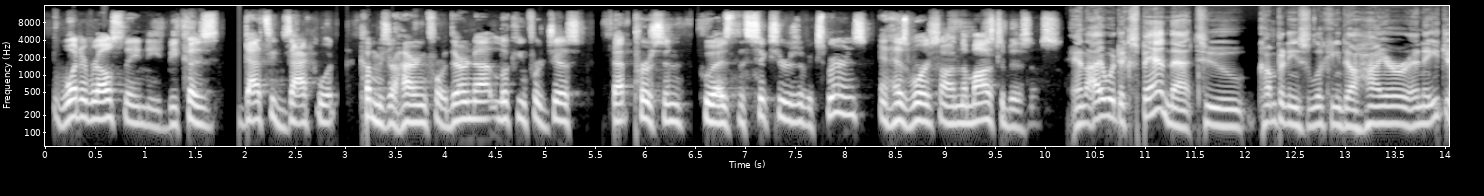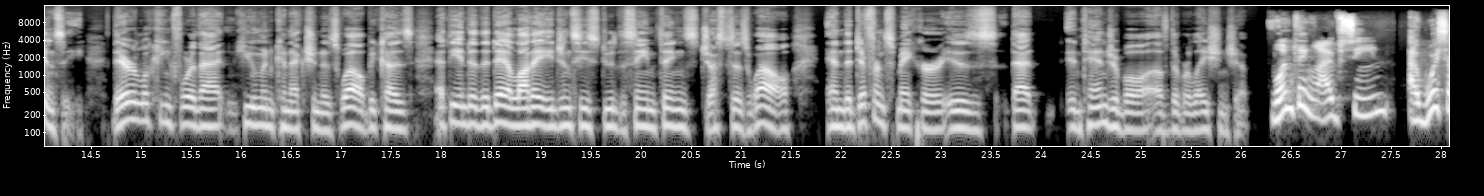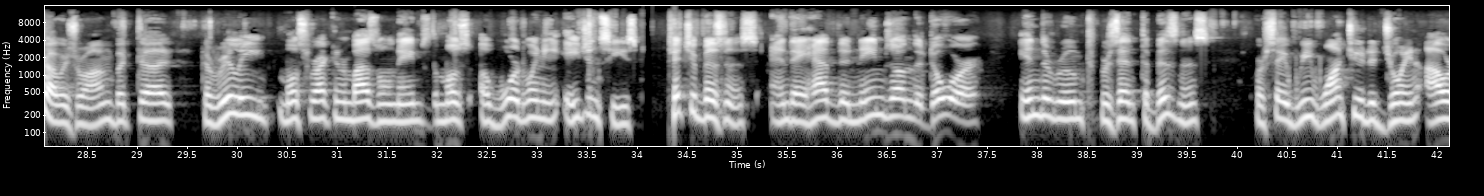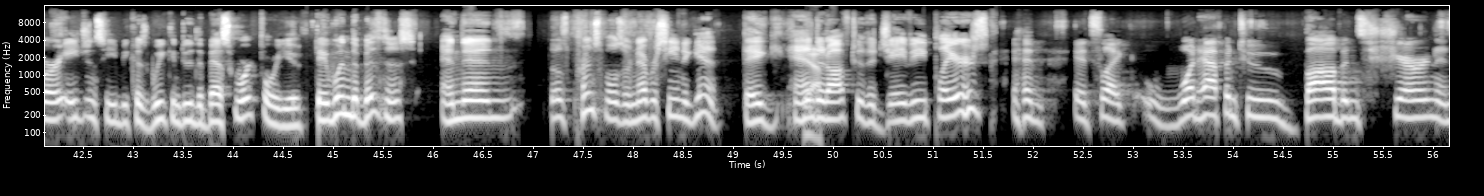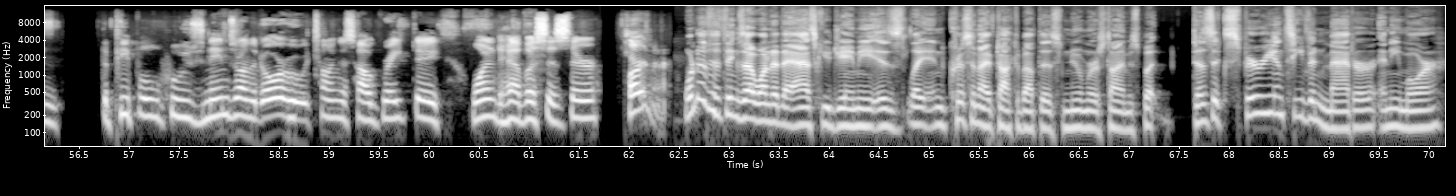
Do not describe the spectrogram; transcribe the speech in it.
whatever else they need, because that's exactly what companies are hiring for. They're not looking for just that person who has the six years of experience and has worked on the Mazda business. And I would expand that to companies looking to hire an agency. They're looking for that human connection as well, because at the end of the day, a lot of agencies do the same things just as well. And the difference maker is that intangible of the relationship. One thing I've seen, I wish I was wrong, but uh, the really most recognizable names, the most award winning agencies pitch a business and they have the names on the door in the room to present the business or say, We want you to join our agency because we can do the best work for you. They win the business and then those principals are never seen again. They hand yeah. it off to the JV players. And it's like, what happened to Bob and Sharon and the people whose names are on the door who were telling us how great they wanted to have us as their partner. One of the things I wanted to ask you, Jamie, is like, and Chris and I have talked about this numerous times, but does experience even matter anymore?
